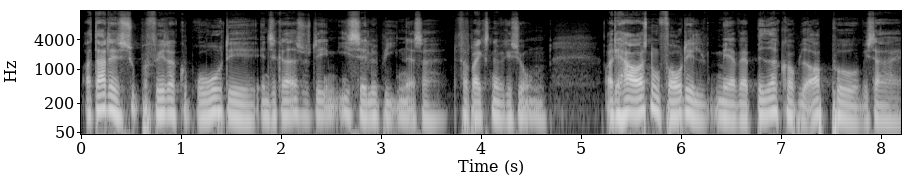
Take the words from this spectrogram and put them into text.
Og der er det super fedt at kunne bruge det integrerede system i selve bilen, altså fabriksnavigationen. Og det har også nogle fordele med at være bedre koblet op på, hvis der er,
